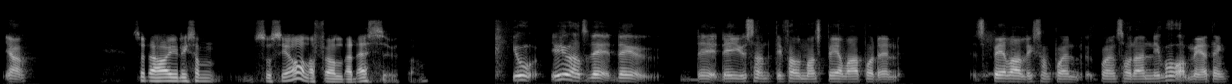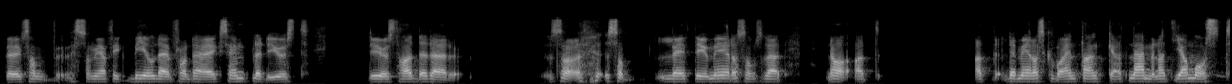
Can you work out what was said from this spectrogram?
Ja. Så det har ju liksom sociala följder dessutom. Jo, jo alltså det, det, det, det är ju sant ifall man spelar på den spelar liksom på en, på en sådan nivå men jag tänkte liksom, som jag fick bilden från det här exemplet du just, du just hade där så, så lät det ju mera som sådär no, att, att det mera skulle vara en tanke att, nej, men att jag, måste,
